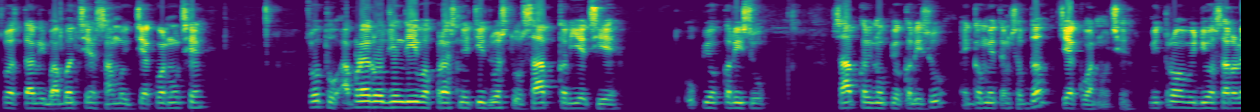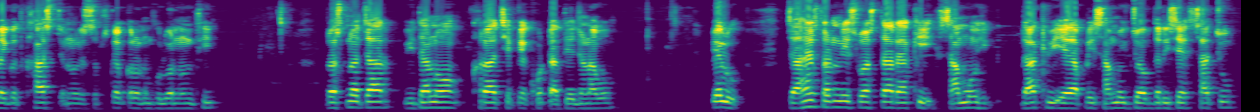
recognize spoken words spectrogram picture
સ્વચ્છતાની બાબત છે, સામૂહિક ચેકવાનું છે. ચોથું, આપણે રોજિંદી વપરાશની ચીજ વસ્તુ સાફ કરીએ છીએ. ઉપયોગ કરીશું. સાફ કરીને ઉપયોગ કરીશું. એ ગમે તેમ શબ્દ ચેકવાનો છે. મિત્રો, વીડિયો સારો લાગ્યો ખાસ ચેનલને સબસ્ક્રાઈબ કરવાનું ભૂલવાનું નથી. પ્રશ્ન ચાર વિધાનો ખરા છે કે ખોટા તે જણાવો. પેલું, જાહેર સ્થળની સ્વચ્છતા રાખી સામૂહિક રાખવી એ આપણી સામૂહિક જવાબદારી છે. સાચું?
